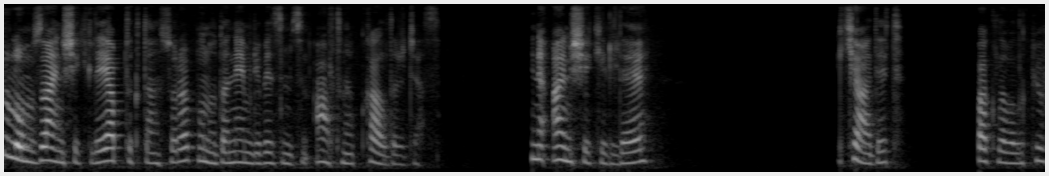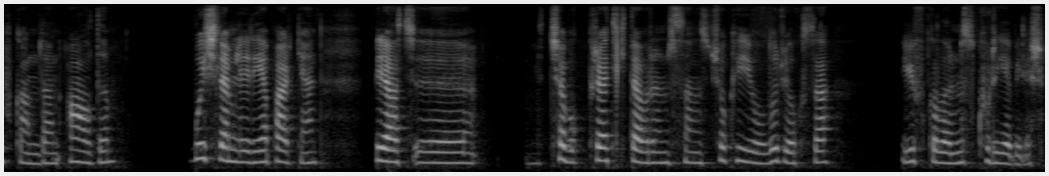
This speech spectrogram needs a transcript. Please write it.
Rulomuzu aynı şekilde yaptıktan sonra bunu da nemli bezimizin altına kaldıracağız. Yine aynı şekilde 2 adet baklavalık yufkamdan aldım. Bu işlemleri yaparken biraz e, çabuk pratik davranırsanız çok iyi olur yoksa yufkalarınız kuruyabilir.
